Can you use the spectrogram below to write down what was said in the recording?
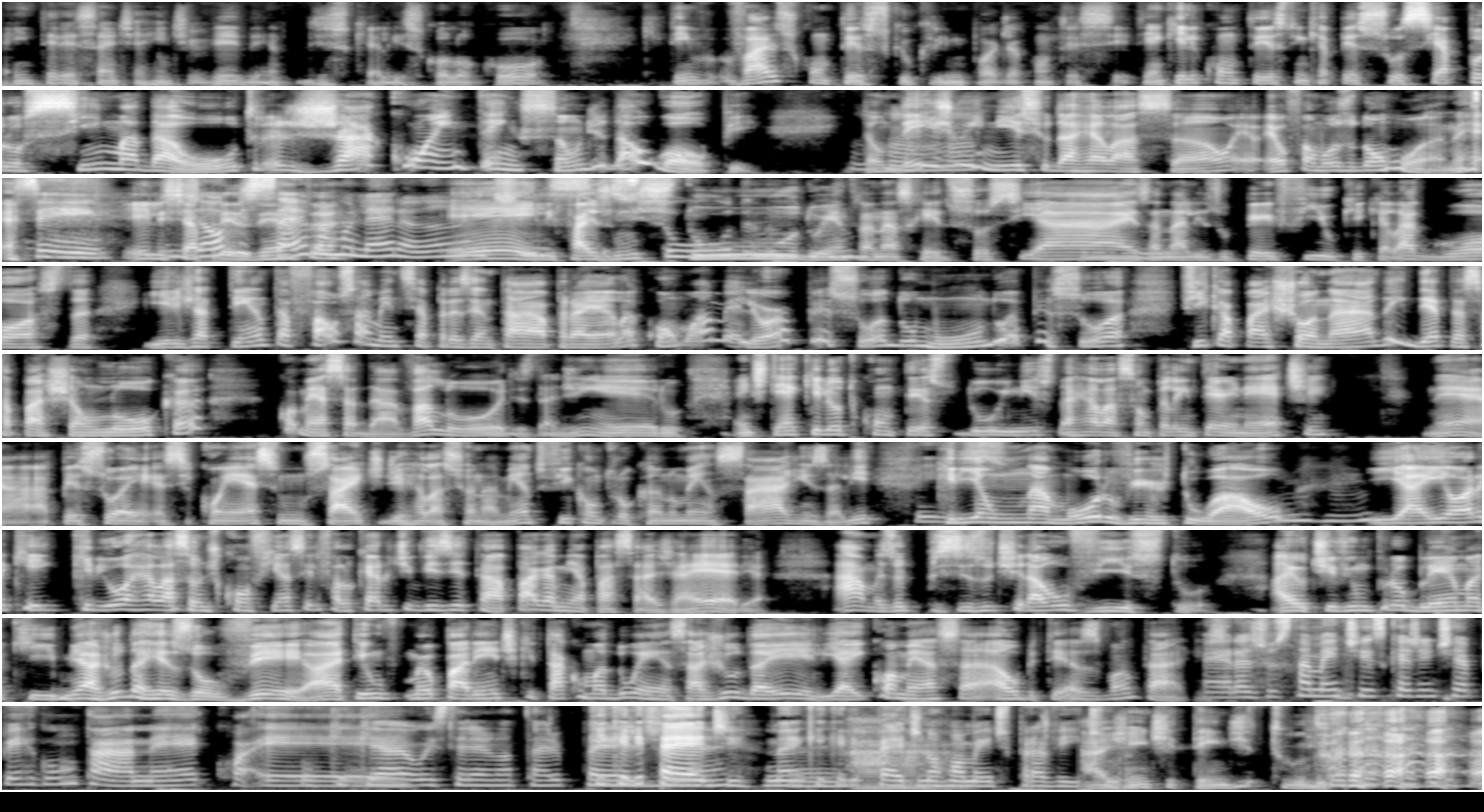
É interessante a gente ver dentro disso que a Alice colocou, que tem vários contextos que o crime pode acontecer. Tem aquele contexto em que a pessoa se aproxima da outra já com a intenção de dar o golpe. Então, uhum. desde o início da relação, é, é, o famoso Dom Juan, né? Sim. Ele se já apresenta. observa a mulher antes. É, ele faz um estudo, estudo uhum. entra nas redes sociais, uhum. analisa o perfil, o que, que ela gosta, e ele já tenta falsamente se apresentar para ela como a melhor pessoa do mundo. A pessoa fica apaixonada e, dentro dessa paixão louca, começa a dar valores, dar dinheiro. A gente tem aquele outro contexto do início da relação pela internet, né? A pessoa eh, se conhece num site de relacionamento, ficam trocando mensagens ali, Isso. criam um namoro virtual, uhum. e aí, a hora que criou a relação de confiança, ele fala: quero te visitar, paga minha passagem aérea. Ah, mas eu preciso tirar o visto. Ah, eu tive um problema aqui, me ajuda a resolver. Ah, tem um meu parente que tá com uma doença, ajuda ele, e aí começa a obter as vantagens. Era justamente isso que a gente ia perguntar, né? É... O que, que é o estelionatário pede? O que, que ele pede, né? O né? que, que ele ah, pede normalmente pra vítima? A gente tem de tudo.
